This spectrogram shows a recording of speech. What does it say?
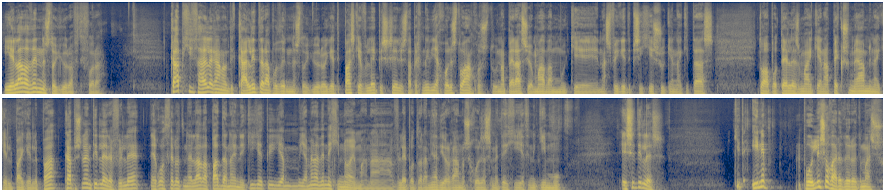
Η Ελλάδα δεν είναι στο Euro αυτή τη φορά. Κάποιοι θα έλεγαν ότι καλύτερα που δεν είναι στο Euro, γιατί πας και βλέπεις, ξέρεις, τα παιχνίδια χωρίς το άγχος του να περάσει η ομάδα μου και να σφίγγει την ψυχή σου και να κοιτάς το αποτέλεσμα και να παίξουμε άμυνα κλπ. κλπ. Κάποιοι σου λένε τι λέει, φίλε, εγώ θέλω την Ελλάδα πάντα να είναι εκεί, γιατί για, για μένα δεν έχει νόημα να βλέπω τώρα μια διοργάνωση χωρίς να συμμετέχει η εθνική μου. Εσύ τι λες; Κοίτα, είναι πολύ σοβαρό το ερώτημά σου.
